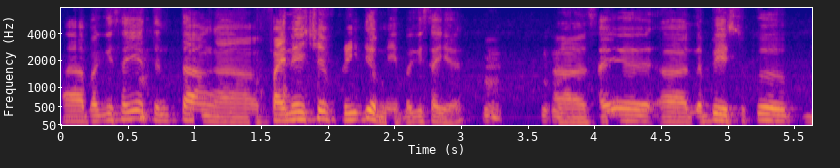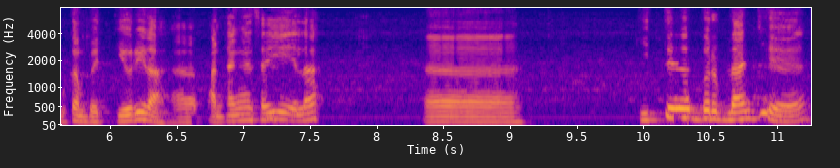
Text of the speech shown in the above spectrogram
uh, bagi saya tentang uh, financial freedom ni bagi saya Hmm. uh, saya uh, lebih suka bukan berteori lah uh, pandangan saya ialah uh, kita berbelanja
